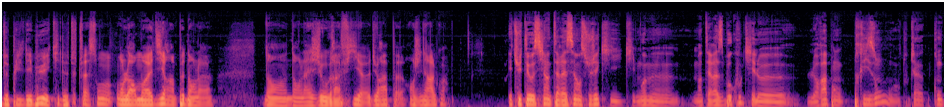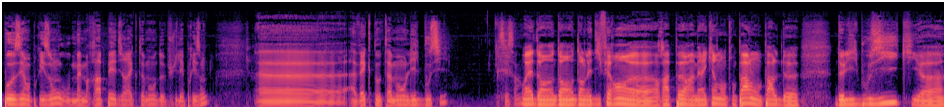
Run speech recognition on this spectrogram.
depuis le début et qui de toute façon ont leur mot à dire un peu dans, la géographie du rap en général. Et tu t'es aussi intéressé à un sujet qui, moi, m'intéresse beaucoup, qui est le, rap en prison, en tout cas composé en prison, ou même rappé directement depuis les prisons, euh, avec notamment Lil Boosie. C'est ça Ouais, dans, dans, dans, les différents euh, rappeurs américains dont on parle, on parle de, de Lil Boosie qui. Euh,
